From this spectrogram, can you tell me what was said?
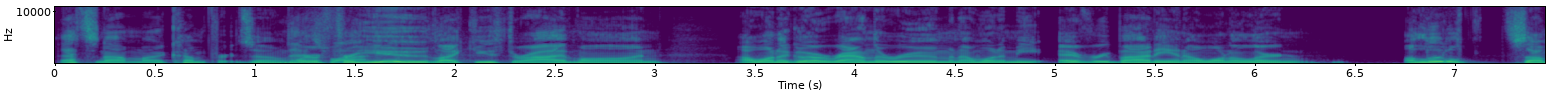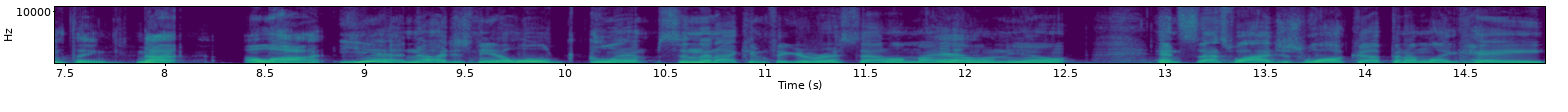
that's not my comfort zone. That's where for you, like you thrive on, I want to go around the room and I want to meet everybody and I want to learn a little something, not a lot. Yeah, no, I just need a little glimpse and then I can figure the rest out on my Yeah. own, you know? And so that's why I just walk up and I'm like, hey,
